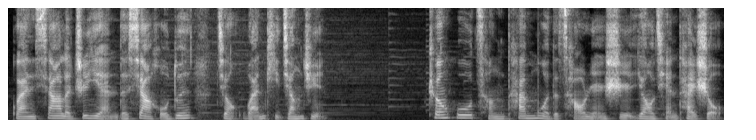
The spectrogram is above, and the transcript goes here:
管瞎了只眼的夏侯惇叫顽体将军，称呼曾贪墨的曹仁是要钱太守。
